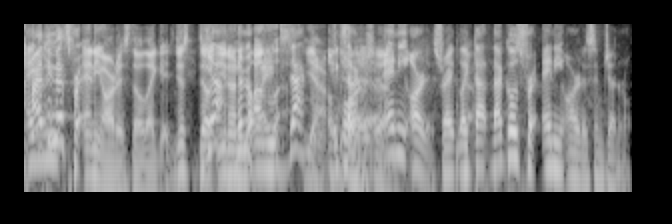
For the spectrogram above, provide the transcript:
I you- think that's for any artist though. Like, it just don't, yeah, you know no, no, I mean? Unle- exactly, yeah, exactly. course, yeah. Any artist, right? Like Yeah. that. That goes for any artist in general.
